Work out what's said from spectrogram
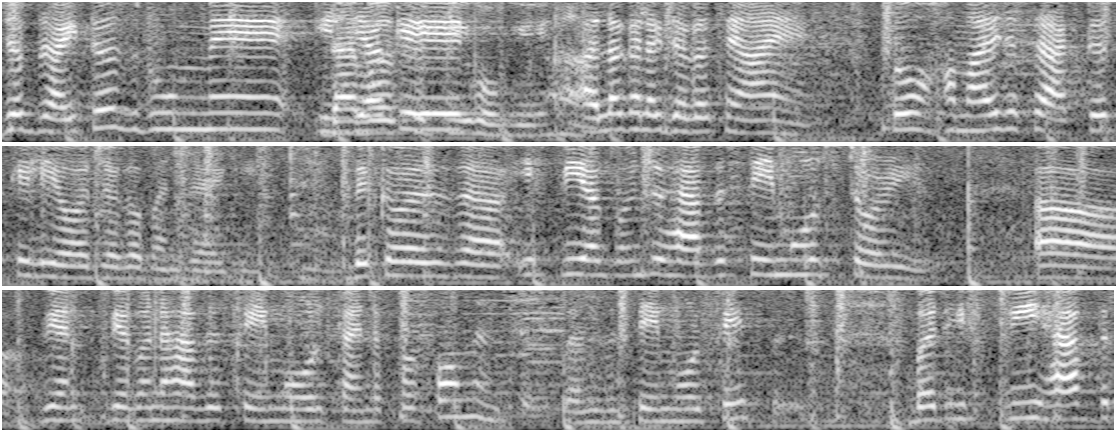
जब राइटर्स रूम में इंडिया Diversity होगी, के हाँ. अलग अलग जगह से आए हैं तो हमारे जैसे एक्टर्स के लिए और जगह बन जाएगी बिकॉज इफ वी आर गोइंग टू हैव द सेम ओल्ड स्टोरीज we are, we are going to have the same old kind of performances and the same old faces but if we have the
